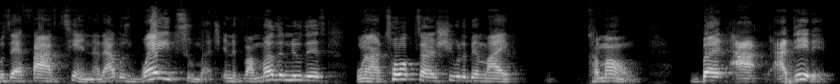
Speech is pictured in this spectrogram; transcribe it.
was at 5'10. Now that was way too much. And if my mother knew this, when I talked to her, she would have been like, come on. But I, I did it.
